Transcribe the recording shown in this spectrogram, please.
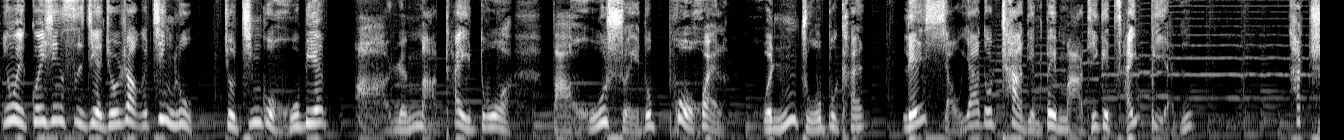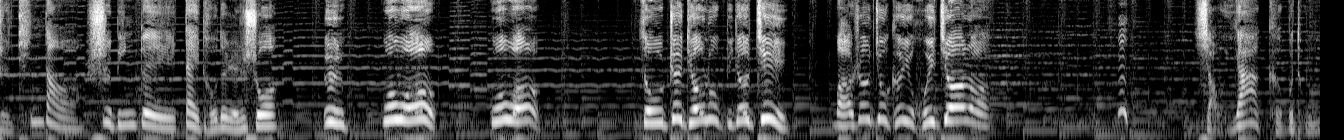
因为归心似箭，就绕个近路，就经过湖边啊，人马太多啊，把湖水都破坏了，浑浊不堪，连小鸭都差点被马蹄给踩扁。他只听到士兵对带头的人说：“嗯。”国王，国王，走这条路比较近，马上就可以回家了。哼，小鸭可不同意，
